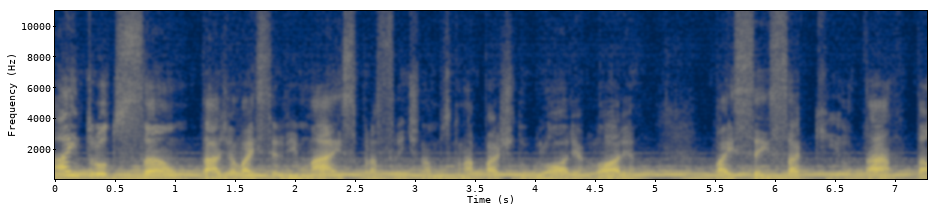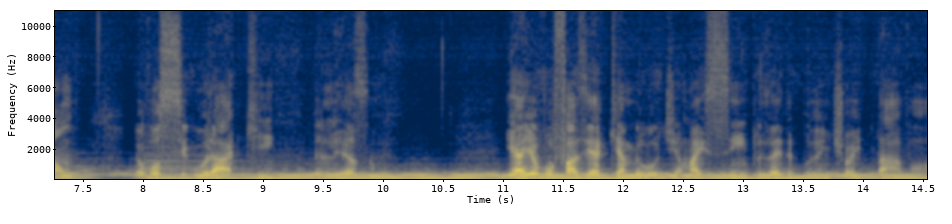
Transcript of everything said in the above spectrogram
A introdução, tá, já vai servir mais para frente na música, na parte do Glória, Glória, vai ser isso aqui, ó, tá? Então, eu vou segurar aqui, beleza? E aí eu vou fazer aqui a melodia mais simples, aí depois a gente oitava, ó.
